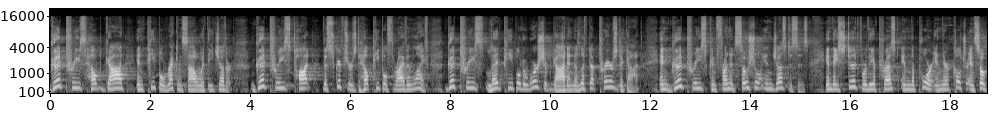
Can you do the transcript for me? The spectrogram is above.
Good priests helped God and people reconcile with each other. Good priests taught the scriptures to help people thrive in life. Good priests led people to worship God and to lift up prayers to God. And good priests confronted social injustices and they stood for the oppressed and the poor in their culture. And so,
